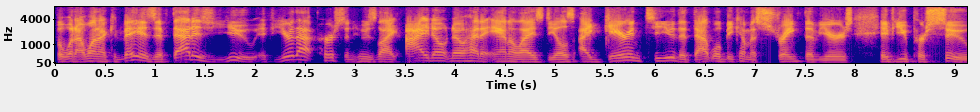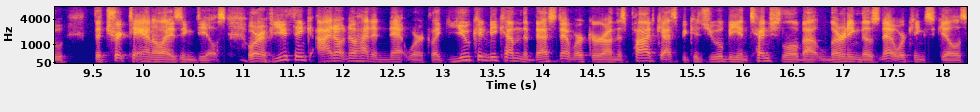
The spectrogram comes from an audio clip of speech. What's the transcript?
But what I want to convey is if that is you, if you're that person who's like I don't know how to analyze deals, I guarantee you that that will become a strength of yours if you pursue the trick to analyzing deals. Or if you think I don't know how to network, like you can become the best networker on this podcast because you will be intentional about learning those networking skills.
